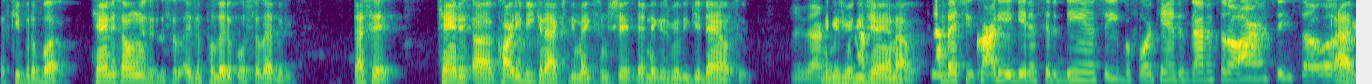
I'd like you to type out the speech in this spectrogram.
Let's keep it a buck. Candace Owens is a, is a political celebrity. That's it. Candace uh, Cardi B can actually make some shit that niggas really get down to. Exactly. Niggas really jam out. I bet you Cardi would get into the DNC before Candace got into the RNC. So uh,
